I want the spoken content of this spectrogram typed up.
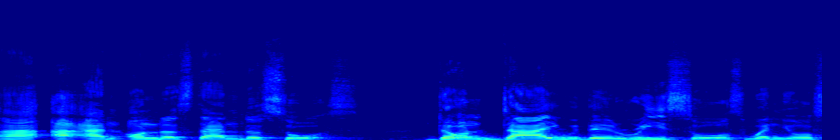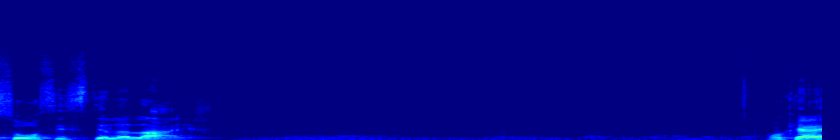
uh, uh, and understand the source. Don't die with a resource when your source is still alive. Okay?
